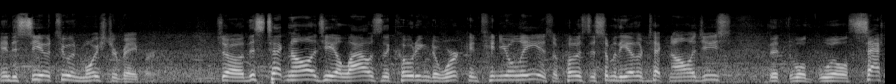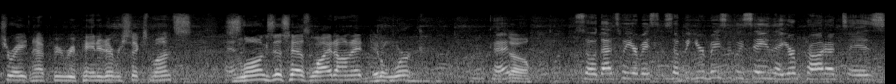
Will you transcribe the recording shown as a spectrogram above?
into CO2 and moisture vapor. So this technology allows the coating to work continually as opposed to some of the other technologies that will, will saturate and have to be repainted every six months. Okay. As long as this has light on it, it'll work. Okay. So, so that's what you're basically, so but you're basically saying that your product is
